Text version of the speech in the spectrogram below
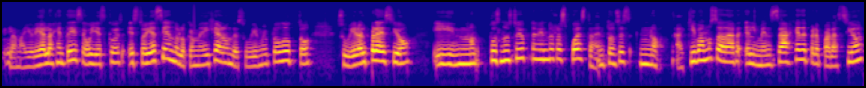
la mayoría de la gente dice, oye, es que estoy haciendo lo que me dijeron de subir mi producto, subir el precio y pues no estoy obteniendo respuesta. Entonces, no, aquí vamos a dar el mensaje de preparación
